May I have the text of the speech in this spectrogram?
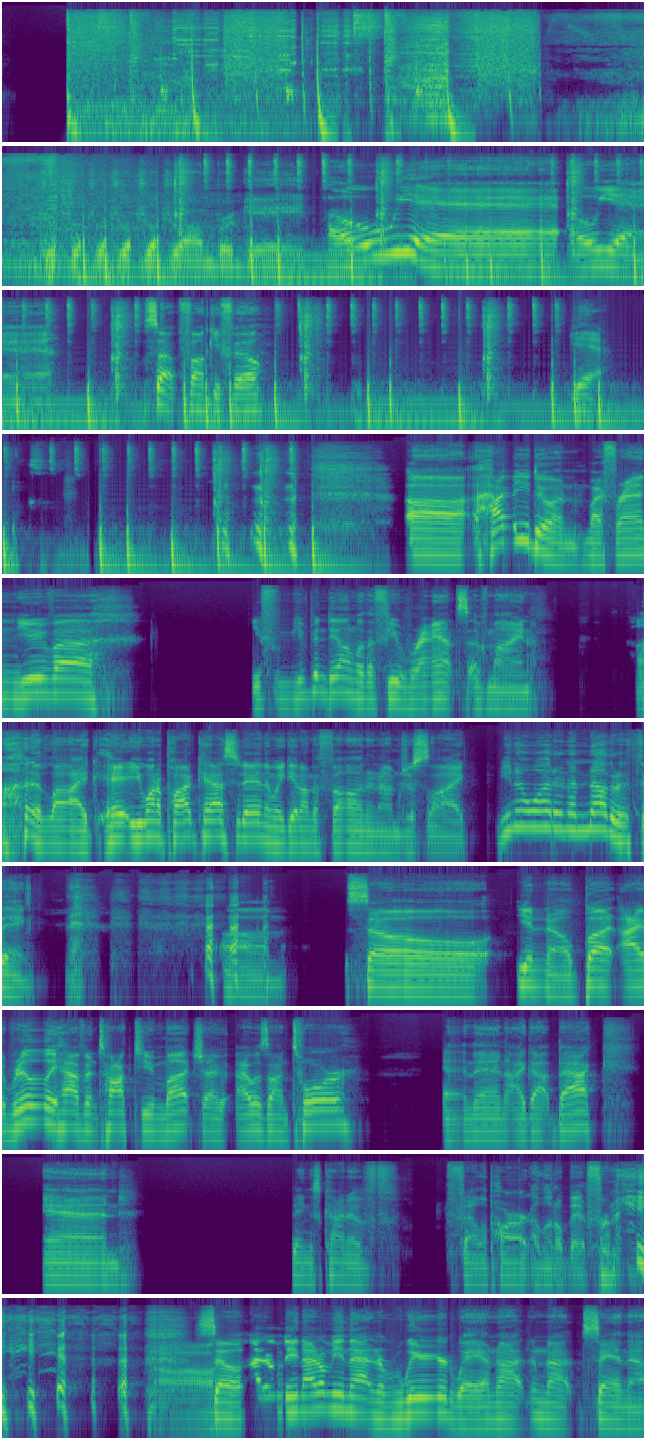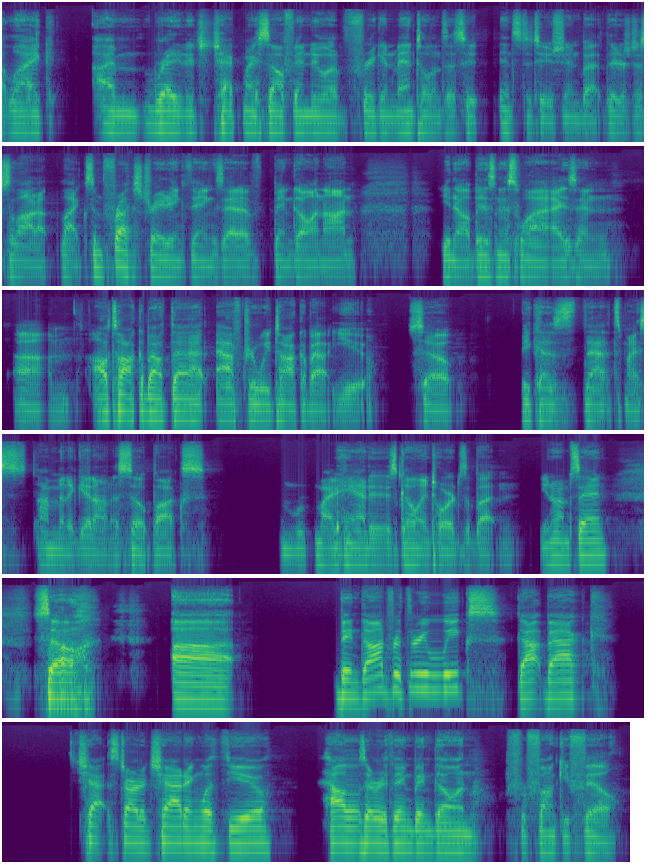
Drum Brigade. Oh yeah. Oh yeah. What's up, Funky Phil? Yeah. Uh how you doing, my friend? You've uh you've you've been dealing with a few rants of mine. Like, hey, you want a podcast today? And then we get on the phone and I'm just like, you know what? And another thing. um so you know, but I really haven't talked to you much. I, I was on tour and then I got back and things kind of fell apart a little bit for me. so I don't mean I don't mean that in a weird way. I'm not I'm not saying that like I'm ready to check myself into a freaking mental institu- institution, but there's just a lot of like some frustrating things that have been going on, you know, business wise. And um, I'll talk about that after we talk about you. So because that's my i'm going to get on a soapbox my hand is going towards the button you know what i'm saying so uh been gone for three weeks got back chat started chatting with you how's everything been going for funky phil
